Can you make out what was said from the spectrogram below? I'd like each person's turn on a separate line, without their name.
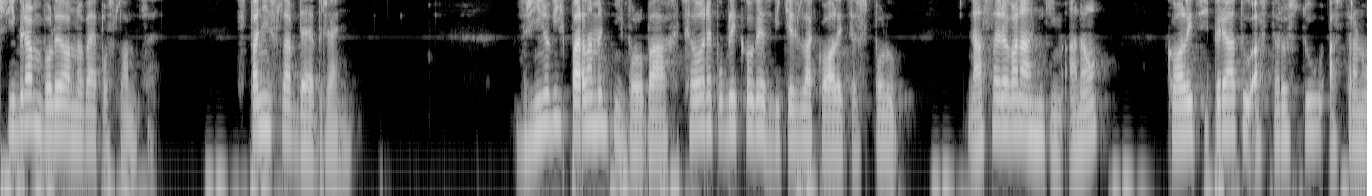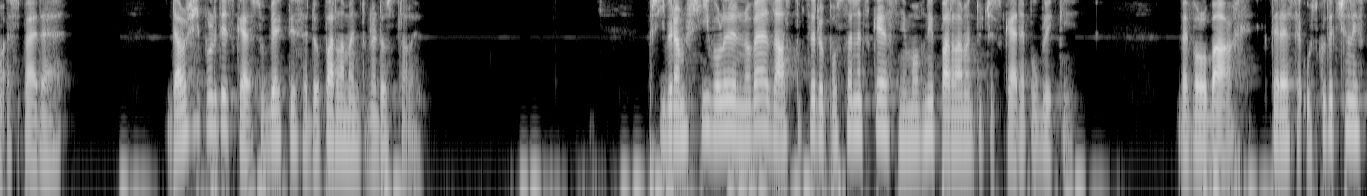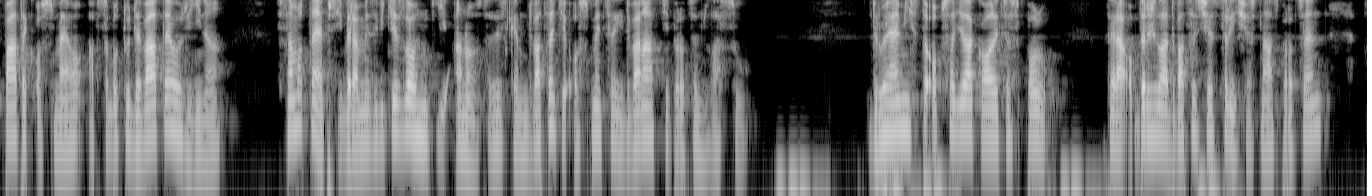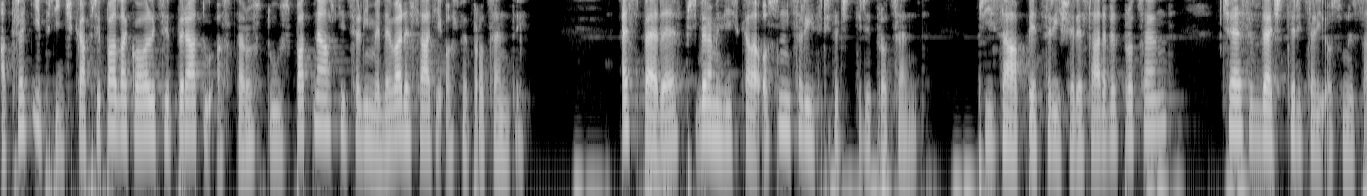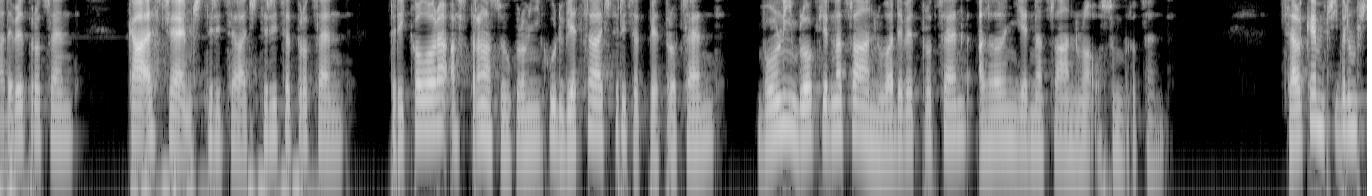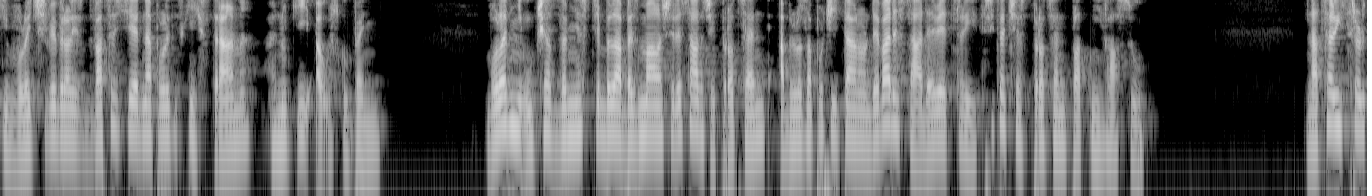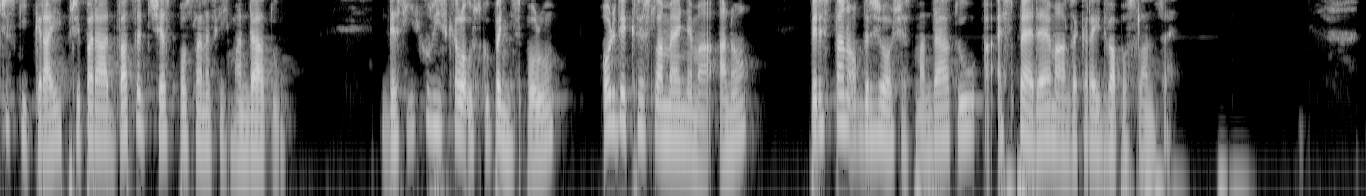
Příbram volila nové poslance. Stanislav D. Břeň. V říjnových parlamentních volbách celorepublikově zvítězila koalice Spolu, následovaná hnutím ANO, koalicí Pirátů a starostů a stranu SPD. Další politické subjekty se do parlamentu nedostaly. Příbramští volili nové zástupce do poslanecké sněmovny parlamentu České republiky. Ve volbách, které se uskutečnily v pátek 8. a v sobotu 9. října, v samotné příbrami zvítězilo hnutí ANO se ziskem 28,12% hlasů. Druhé místo obsadila koalice Spolu, která obdržela 26,16% a třetí příčka připadla koalici Pirátů a starostů s 15,98%. SPD v příbrami získala 8,34%, přísá 5,69%, ČSSD 4,89%, KSČM 4,40%, Trikolora a strana soukromníků 2,45%, Volný blok 1,09% a zelení 1,08%. Celkem příbrmští voliči vybrali z 21 politických stran, hnutí a uskupení. Volební účast ve městě byla bezmála 63% a bylo započítáno 99,36% platných hlasů. Na celý středočeský kraj připadá 26 poslaneckých mandátů. Desítku získalo uskupení spolu, o dvě křesla méně má ANO, Pirstan obdrželo 6 mandátů a SPD má za kraj dva poslance.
